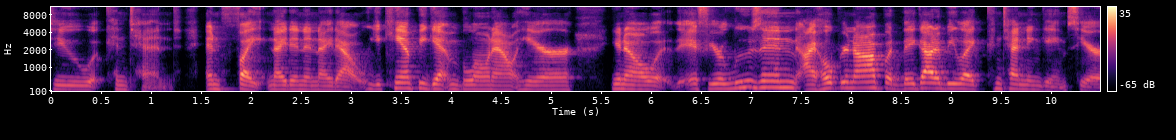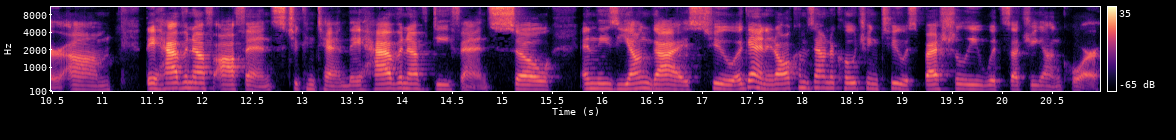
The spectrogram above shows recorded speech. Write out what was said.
to contend and fight night in and night out. You can't be getting blown out here. you know, if you're losing, I hope you're not, but they got to be like contending games here. Um, they have enough offense to contend, they have enough defense. So, and these young guys too. Again, it all comes down to coaching too, especially with such a young core.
